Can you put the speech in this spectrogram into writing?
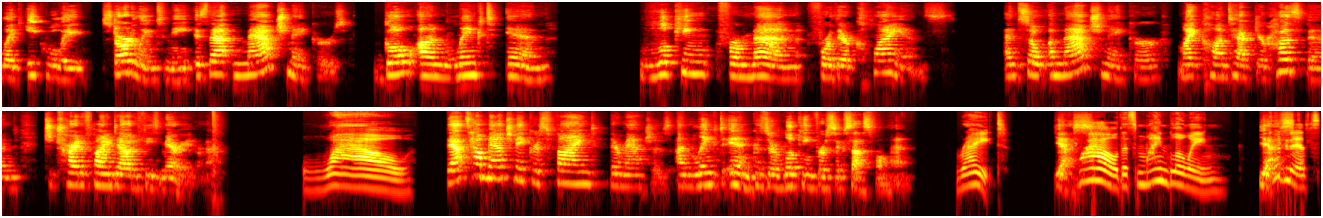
like equally startling to me is that matchmakers go on LinkedIn looking for men for their clients. And so a matchmaker might contact your husband to try to find out if he's married or not. Wow. That's how matchmakers find their matches on LinkedIn because they're looking for successful men. Right. Yes. Wow, that's mind blowing. Yes. Goodness.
